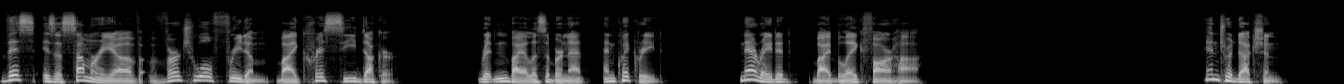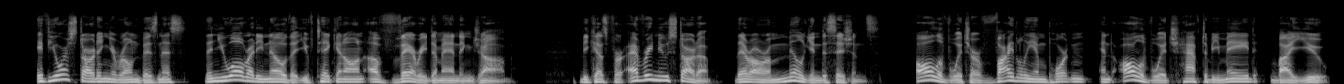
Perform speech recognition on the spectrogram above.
This is a summary of Virtual Freedom by Chris C. Ducker, written by Alyssa Burnett and Quickread, narrated by Blake Farha. Introduction If you're starting your own business, then you already know that you've taken on a very demanding job. Because for every new startup, there are a million decisions, all of which are vitally important and all of which have to be made by you.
